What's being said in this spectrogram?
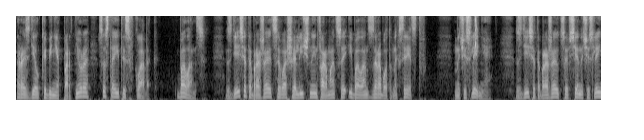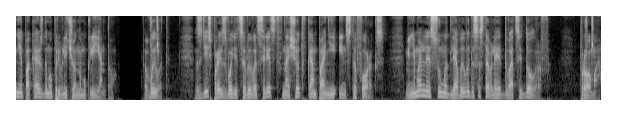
Раздел «Кабинет партнера» состоит из вкладок. Баланс. Здесь отображается ваша личная информация и баланс заработанных средств. Начисления. Здесь отображаются все начисления по каждому привлеченному клиенту. Вывод. Здесь производится вывод средств на счет в компании InstaForex. Минимальная сумма для вывода составляет 20 долларов. Промо.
